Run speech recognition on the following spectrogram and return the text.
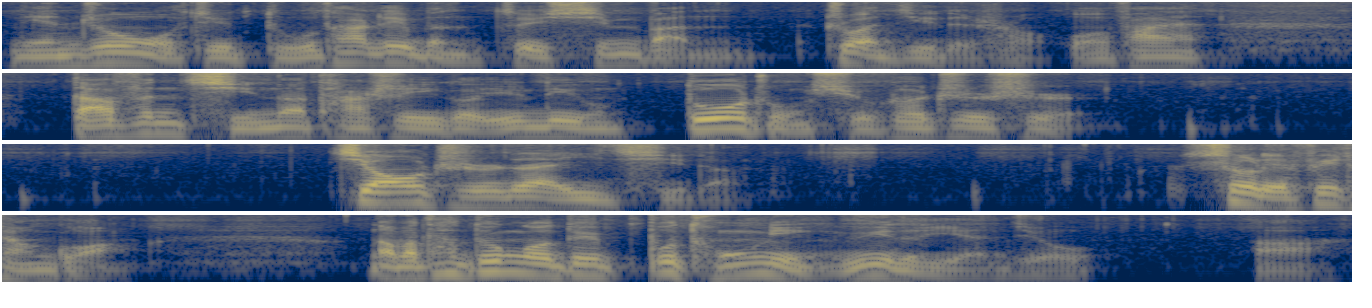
年终，我去读他这本最新版传记的时候，我发现达芬奇呢，他是一个利用多种学科知识交织在一起的，涉猎非常广。那么他通过对不同领域的研究啊，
